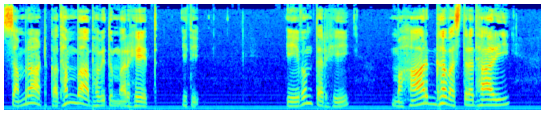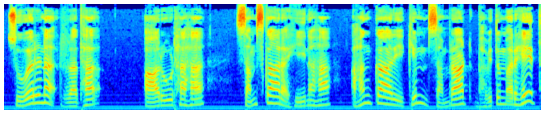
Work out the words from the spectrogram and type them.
सम्राट् कथम् वा भवितुम् अर्हेत् इति। एवम् तर्हि महार्घवस्त्रधारी सुवर्णरथ आरूढः संस्कारहीनः अहङ्कारी किम् सम्राट् भवितुम् अर्हेत्?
